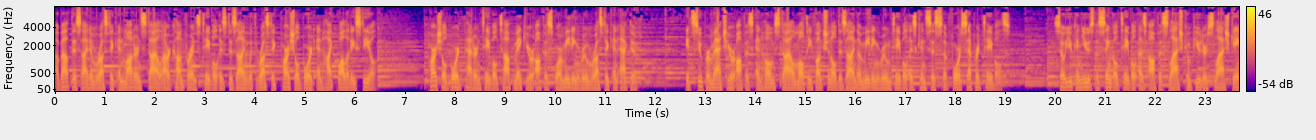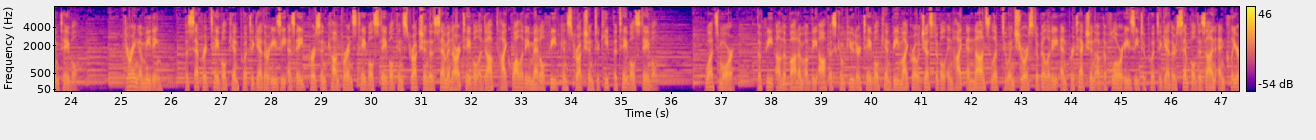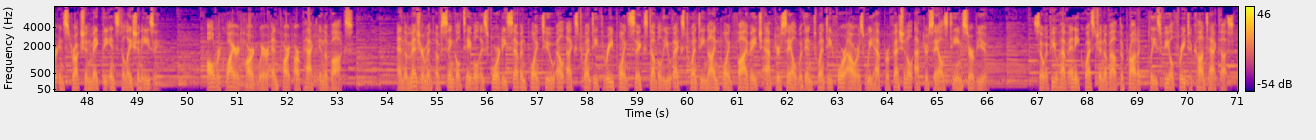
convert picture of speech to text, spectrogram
About this item rustic and modern style our conference table is designed with rustic particle board and high quality steel. Particle board pattern tabletop make your office or meeting room rustic and active. It's super match your office and home style multifunctional design the meeting room table is consists of four separate tables. So you can use the single table as office slash computer slash game table. During a meeting, the separate table can put together easy as 8-person conference table stable construction The seminar table adopt high-quality metal feet construction to keep the table stable. What's more, the feet on the bottom of the office computer table can be micro-adjustable in height and non-slip to ensure stability and protection of the floor easy to put together simple design and clear instruction make the installation easy. All required hardware and part are packed in the box and the measurement of single table is 47.2 L x 23.6 W x 29.5 H after sale within 24 hours we have professional after sales team serve you. So if you have any question about the product please feel free to contact us.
